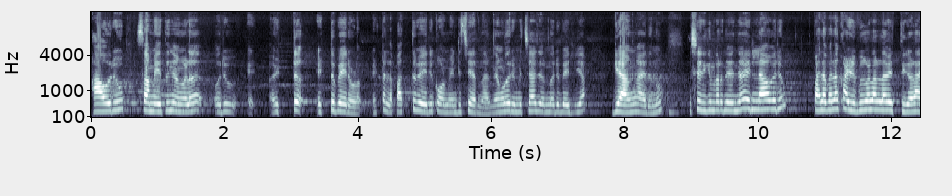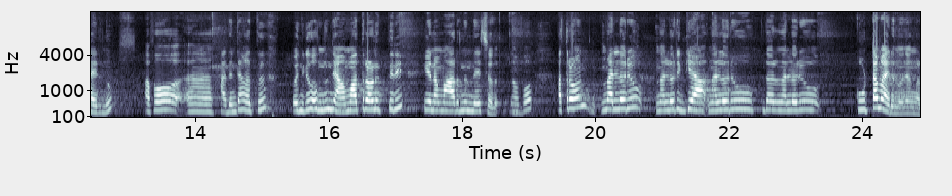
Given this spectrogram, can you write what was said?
ആ ഒരു സമയത്ത് ഞങ്ങൾ ഒരു എട്ട് എട്ട് പേരോളം എട്ടല്ല പത്ത് പേര് കോൺവെന്റ് ചേർന്നായിരുന്നു. ഞങ്ങൾ ഒരുമിച്ചാ ചേർന്ന ഒരു വലിയ ഗ്യാങ് ആയിരുന്നു. ശരിക്കും പറഞ്ഞു കഴിഞ്ഞാൽ എല്ലാവരും പല പല കഴിവുകളുള്ള വ്യക്തികളായിരുന്നു. അപ്പോൾ അതിന്റെ അകത്ത് എനിക്ക് തോന്നുന്നു ഞാൻ മാത്രമാണ് ഇത്തിരി ഇങ്ങനെ മാറി നിന്നേച്ചത് അപ്പോൾ അത്രയും നല്ലൊരു നല്ലൊരു ഗ്യാ നല്ലൊരു എന്താ പറയുക നല്ലൊരു കൂട്ടമായിരുന്നു ഞങ്ങൾ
